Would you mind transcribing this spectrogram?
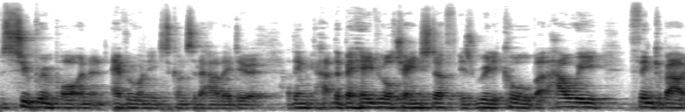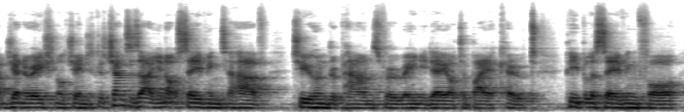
super important, and everyone needs to consider how they do it. I think the behavioral change stuff is really cool, but how we think about generational changes, because chances are you're not saving to have £200 for a rainy day or to buy a coat people are saving for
